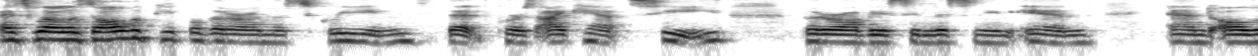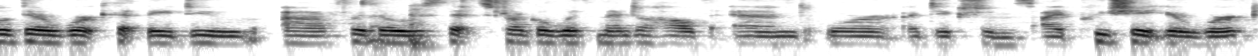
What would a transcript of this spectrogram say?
as well as all the people that are on the screen that, of course, I can't see, but are obviously listening in and all of their work that they do uh, for those that struggle with mental health and or addictions. I appreciate your work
